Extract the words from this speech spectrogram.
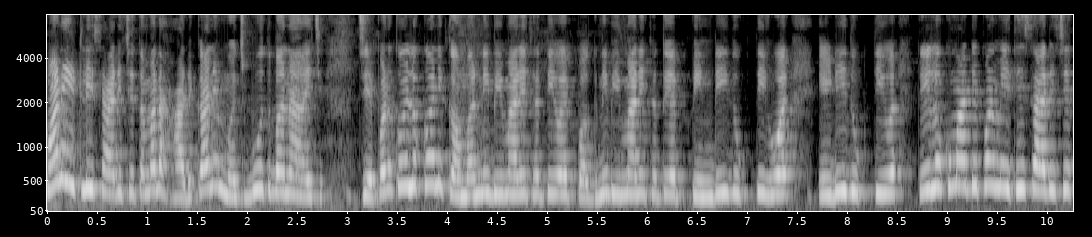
પણ એટલી સારી છે. તમારા હાડકાને મજબૂત બનાવે છે. જે પણ કોઈ લોકોની કમરની બીમારી થતી હોય, પગની બીમારી થતી હોય, પિંડી દુખતી હોય, એડી દુખતી હોય, તે લોકો માટે પણ મેથી સારી છે.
